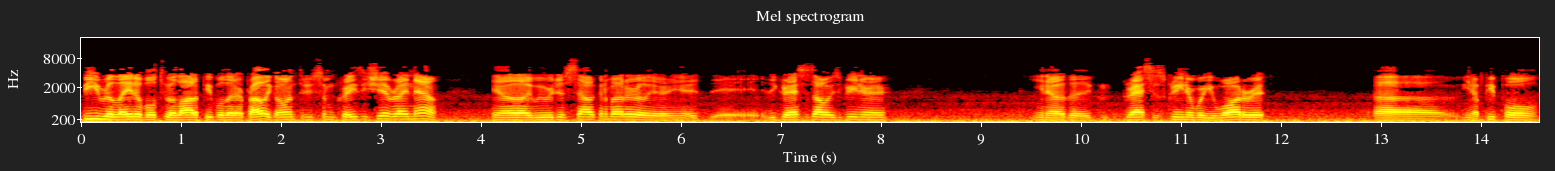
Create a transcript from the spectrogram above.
be relatable to a lot of people that are probably going through some crazy shit right now. You know, like we were just talking about earlier. It, it, the grass is always greener. You know, the grass is greener where you water it. Uh, you know, people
